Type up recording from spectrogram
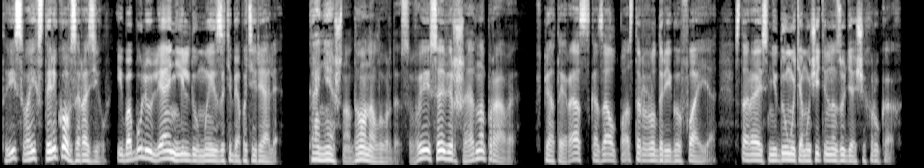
Ты своих стариков заразил, и бабулю Леонильду мы из-за тебя потеряли». «Конечно, Дона Лурдес, вы совершенно правы», — в пятый раз сказал пастор Родриго Файя, стараясь не думать о мучительно зудящих руках.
